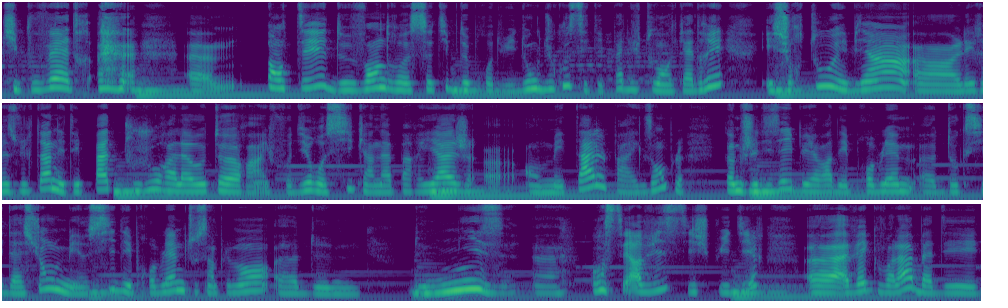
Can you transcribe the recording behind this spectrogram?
qui pouvaient être tentés de vendre ce type de produit. Donc, du coup, c'était pas du tout encadré. Et surtout, eh bien, les résultats n'étaient pas toujours à la hauteur. Hein. Il faut dire aussi qu'un appareillage en métal, par exemple, comme je disais, il peut y avoir des problèmes d'oxydation, mais aussi des problèmes tout simplement de de mise euh, en service, si je puis dire, euh, avec voilà, bah, des,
